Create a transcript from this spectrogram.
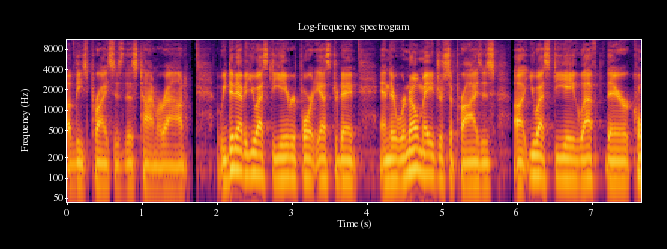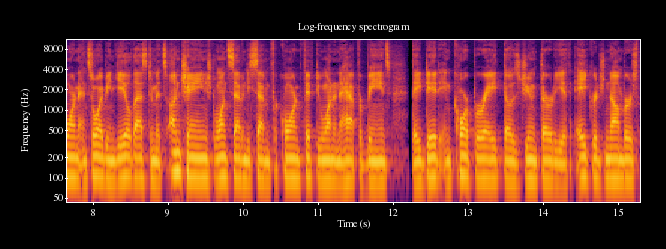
of these prices this time around. We did have a USDA report yesterday, and there were no major surprises. Uh, USDA left their corn and soybean yield estimates unchanged 177 for corn, 51 and a half for beans. They did incorporate those those June 30th acreage numbers.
